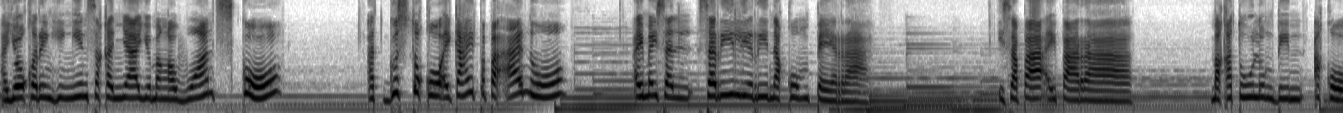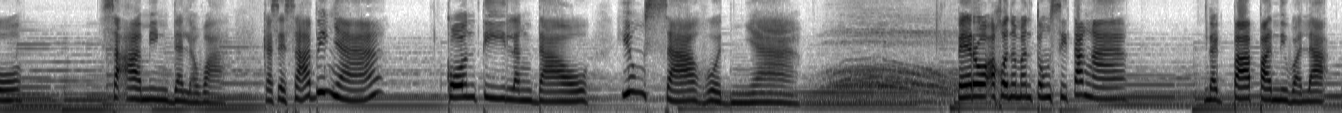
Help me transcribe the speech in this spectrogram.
Ayoko ring hingin sa kanya yung mga wants ko at gusto ko ay kahit papaano ay may sal- sarili rin akong pera. Isa pa ay para makatulong din ako sa aming dalawa. Kasi sabi niya, konti lang daw yung sahod niya. Pero ako naman tong si Tanga, nagpapaniwala.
